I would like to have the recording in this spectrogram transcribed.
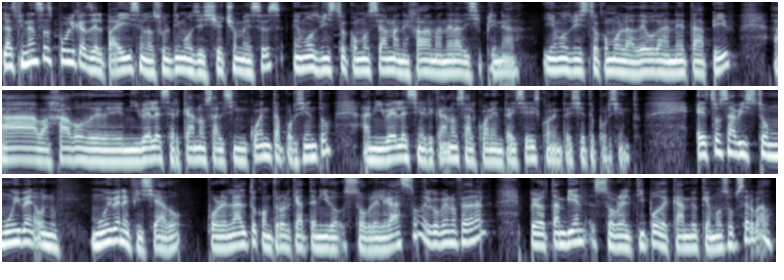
Las finanzas públicas del país en los últimos 18 meses hemos visto cómo se han manejado de manera disciplinada y hemos visto cómo la deuda neta a PIB ha bajado de niveles cercanos al 50% a niveles cercanos al 46-47%. Esto se ha visto muy, muy beneficiado por el alto control que ha tenido sobre el gasto el gobierno federal, pero también sobre el tipo de cambio que hemos observado.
